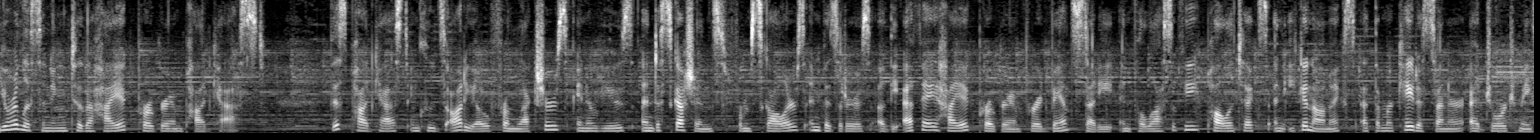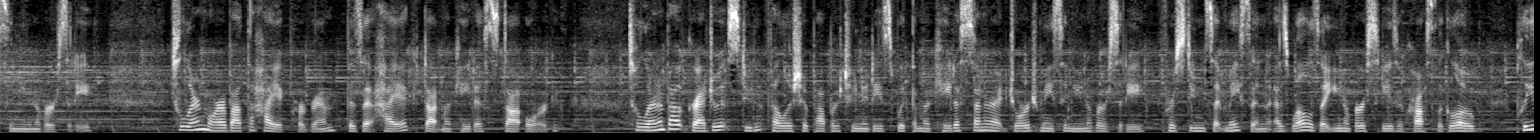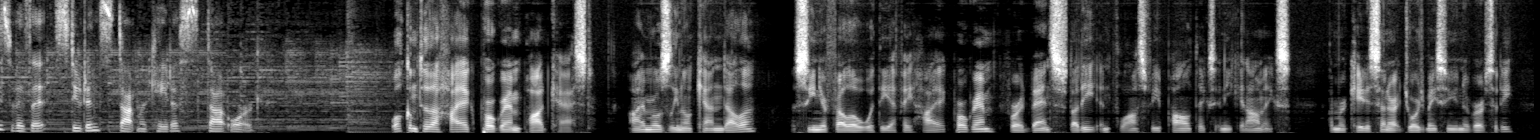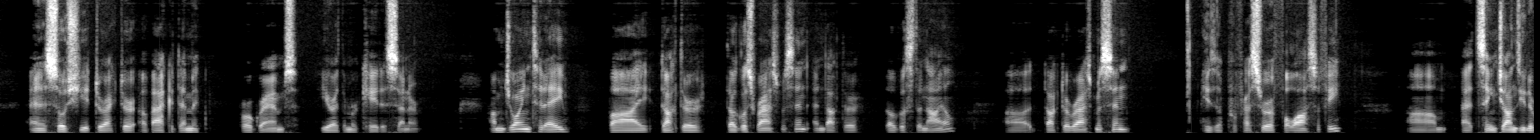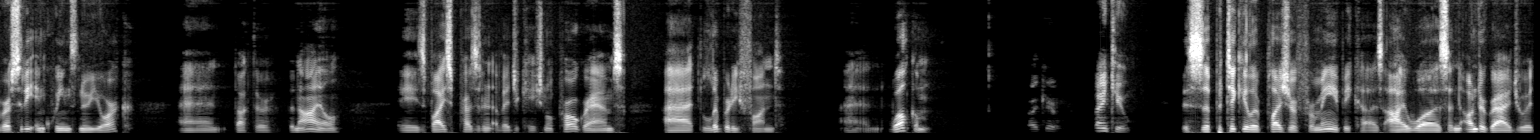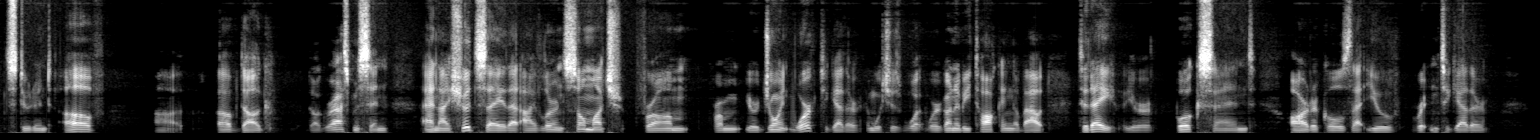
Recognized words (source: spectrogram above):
You're listening to the Hayek Program podcast. This podcast includes audio from lectures, interviews, and discussions from scholars and visitors of the F.A. Hayek Program for Advanced Study in Philosophy, Politics, and Economics at the Mercatus Center at George Mason University. To learn more about the Hayek Program, visit hayek.mercatus.org. To learn about graduate student fellowship opportunities with the Mercatus Center at George Mason University for students at Mason as well as at universities across the globe, please visit students.mercatus.org. Welcome to the Hayek Program podcast. I'm Rosolino Candela, a senior fellow with the F.A. Hayek Program for Advanced Study in Philosophy, Politics, and Economics at the Mercatus Center at George Mason University, and Associate Director of Academic Programs here at the Mercatus Center. I'm joined today by Dr. Douglas Rasmussen and Dr. Douglas Den Uyl. Uh, Dr. Rasmussen is a professor of philosophy um, at St. John's University in Queens, New York, and Dr. Den Uyl is vice president of educational programs at Liberty Fund. And welcome. Thank you. Thank you. This is a particular pleasure for me because I was an undergraduate student of uh, of Doug, Doug Rasmussen, and I should say that I've learned so much from from your joint work together, and which is what we're going to be talking about today. Your books and articles that you've written together.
